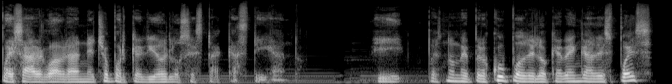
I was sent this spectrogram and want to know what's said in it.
pues algo habrán hecho porque Dios los está castigando. Y pues no me preocupo de lo que venga después,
